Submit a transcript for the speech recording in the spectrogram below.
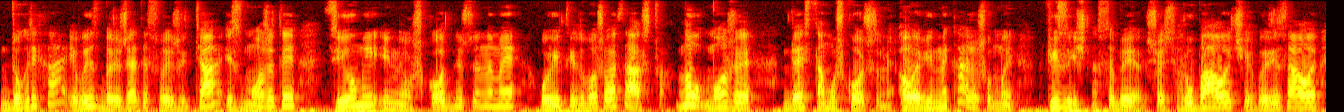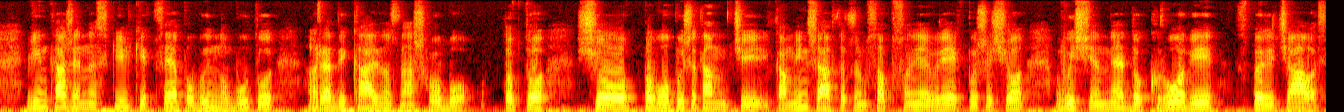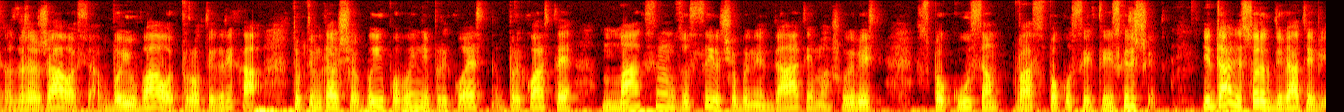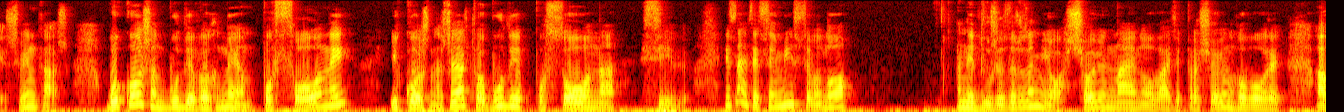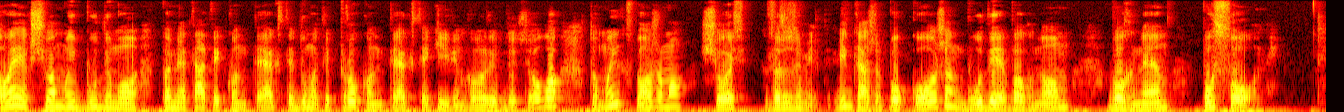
до гріха, і ви збережете своє життя і зможете цілими і неушкодженими увійти до Божого царства. Ну, може, десь там ушкодженими. Але він не каже, що ми фізично себе щось грубали чи вирізали. Він каже, наскільки це повинно бути радикально з нашого боку. Тобто, що Павло пише там, чи там інший автор, що написав послання євреїв, пише, що ви ще не до крові сперечалося, зражалося, воювали проти гріха. Тобто він каже, що ви повинні прикласти, прикласти максимум зусиль, щоб не дати можливість спокусам вас спокусити і згрішити. І далі 49-й вірш. Він каже: бо кожен буде вогнем посолений, і кожна жертва буде посолена сіллю. І знаєте, це місце, воно не дуже зрозуміло, що він має на увазі, про що він говорить. Але якщо ми будемо пам'ятати контекст і думати про контекст, який він говорив до цього, то ми зможемо щось зрозуміти. Він каже, бо кожен буде вогном, вогнем посолений.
